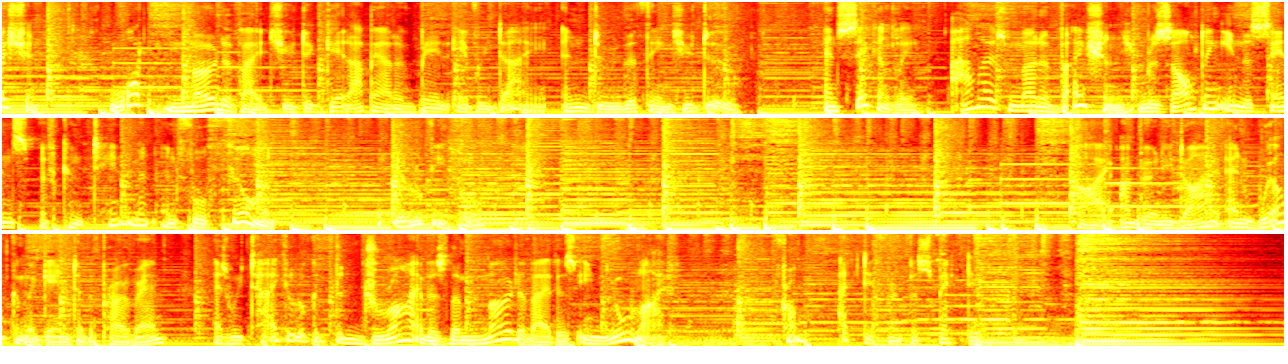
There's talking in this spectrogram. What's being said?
Question What motivates you to get up out of bed every day and do the things you do? And secondly, are those motivations resulting in the sense of contentment and fulfillment that you're looking for? Hi, I'm Berni Dymet, and welcome again to the program as we take a look at the drivers, the motivators in your life from a different perspective.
